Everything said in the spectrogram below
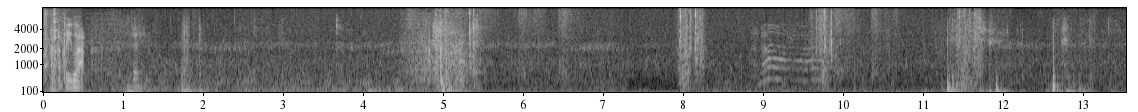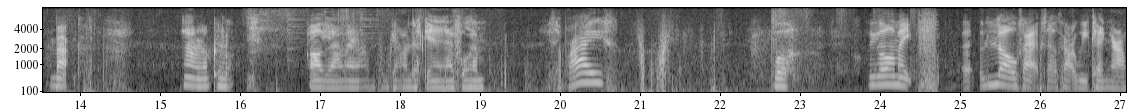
I'll be back. Okay. I'm back. Now look at Oh yeah, man, I'm looking in for him. Surprise! Well, we're gonna make uh, loads of episodes that weekend now.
